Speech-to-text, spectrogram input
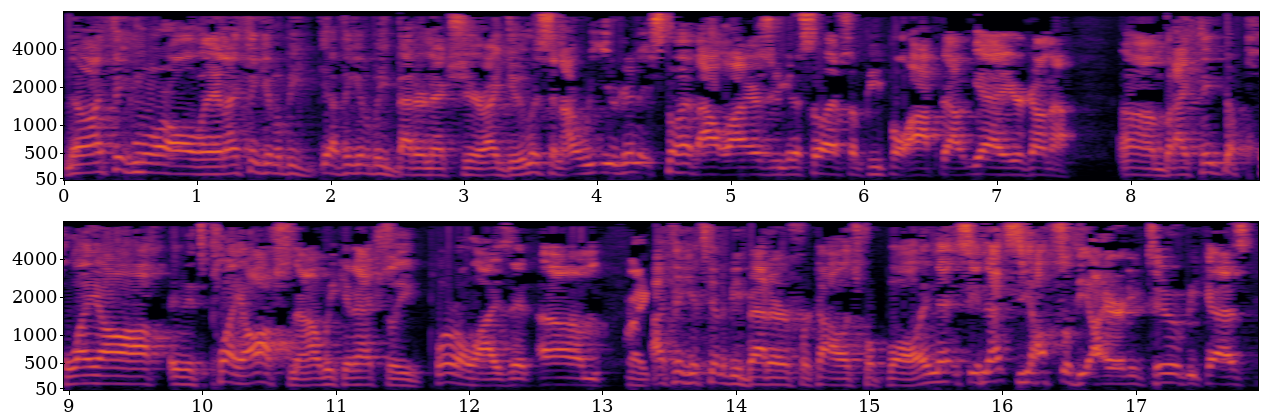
No, I think more all in. I think it'll be. I think it'll be better next year. I do. Listen, are we, you're going to still have outliers. You're going to still have some people opt out. Yeah, you're gonna. Um, but I think the playoff and it's playoffs now. We can actually pluralize it. Um, right. I think it's going to be better for college football. And that, see, that's the, also the irony too, because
